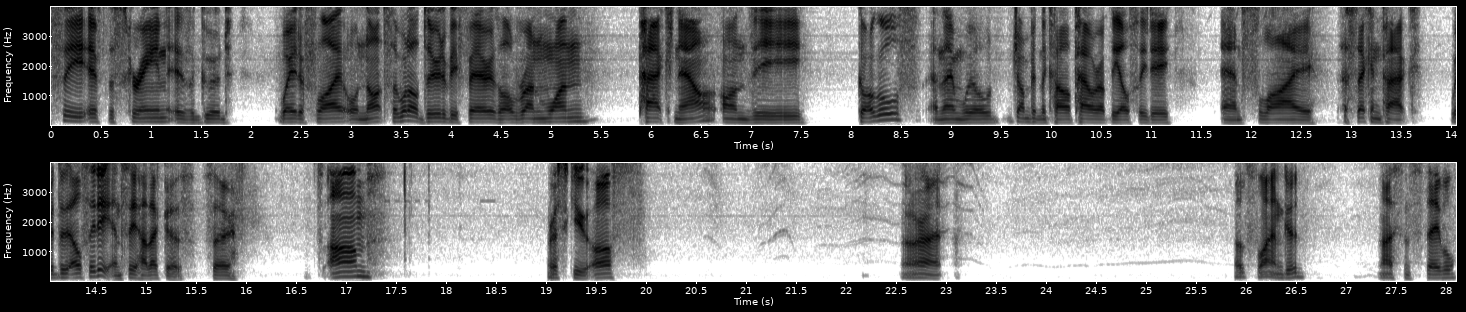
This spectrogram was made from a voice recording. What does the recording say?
see if the screen is a good way to fly or not. So what I'll do to be fair is I'll run one pack now on the goggles and then we'll jump in the car, power up the LCD and fly a second pack with the LCD and see how that goes. So it's arm, rescue off. All right. That's flying good, nice and stable.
